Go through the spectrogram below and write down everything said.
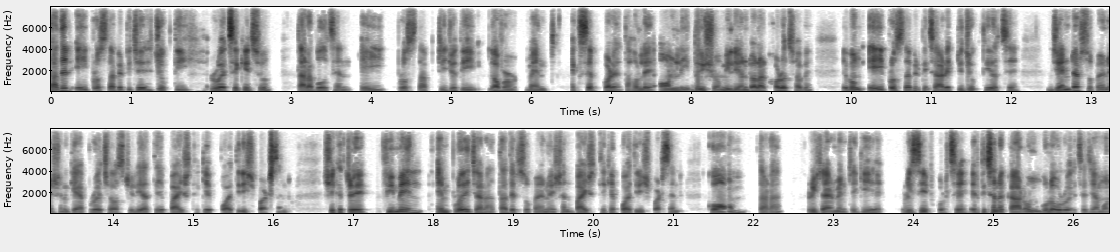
তাদের এই প্রস্তাবের পিছিয়ে যুক্তি রয়েছে কিছু। তারা বলছেন, এই প্রস্তাবটি যদি গভর্নমেন্ট অ্যাকসেপ্ট করে, তাহলে অনলি দুইশো মিলিয়ন ডলার খরচ হবে। এবং এই প্রস্তাবের পিছিয়ে আরেকটি যুক্তি হচ্ছে জেন্ডার সুপারনেশন গ্যাপ রয়েছে অস্ট্রেলিয়াতে বাইশ থেকে পঁয়ত্রিশ পার্সেন্ট সেক্ষেত্রে ফিমেল এমপ্লয়ি যারা, তাদের সুপারনেশন বাইশ থেকে পঁয়ত্রিশ পার্সেন্ট কম তারা রিটায়ারমেন্টে গিয়ে রিসিভ করছে। এর পিছনে কারণগুলো রয়েছে, যেমন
